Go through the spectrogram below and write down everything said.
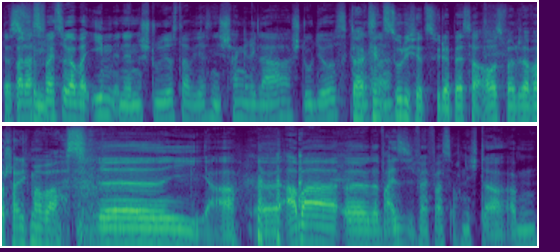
Das War das vielleicht sogar bei ihm in den Studios da, wie heißen die, Shangri-La Studios? da kennst du dich jetzt wieder besser aus, weil du da wahrscheinlich mal warst. Äh, ja, äh, aber äh, da weiß ich, vielleicht war es auch nicht da. Ähm,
